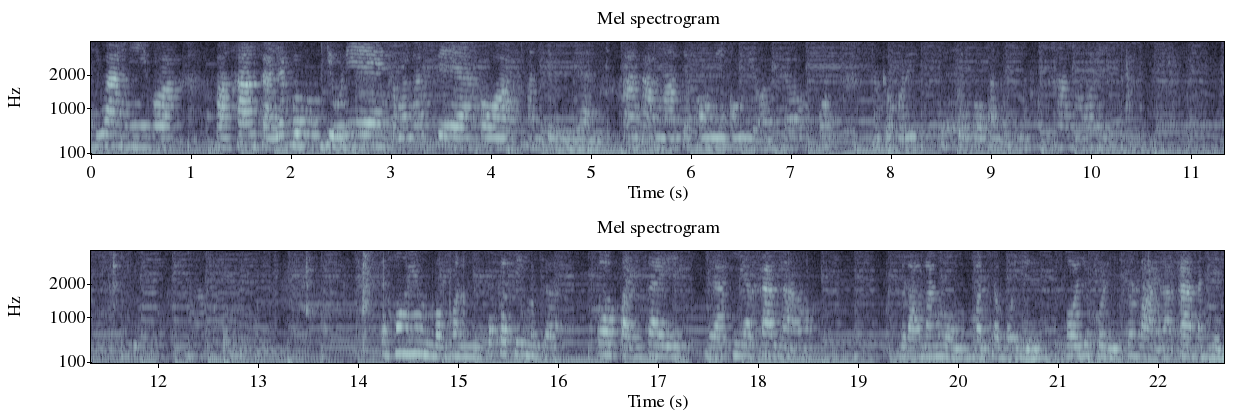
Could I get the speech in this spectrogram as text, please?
ที่ว่างนี้เพราะว่าบางครั้งก็อยากเบิ่งผิวนี่เองก็มานั่งแซ่เพราะว่ามันจะมีอันอ่างอาบน้ำแต่ห้องนี้ห้องเดียวแล้วก็มันก็บริสุทธิ์ตัวกันแต่มันค่อนข้างน้อยแต่ห้องนี้มันบอกมันปกติมันจะก็ไปใส่เวลาที่อากาศหนาว วลานั่งลงมันจะโบเย็นเพราะอยูเกาหลีสลายแล้วกาศมันเย็น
